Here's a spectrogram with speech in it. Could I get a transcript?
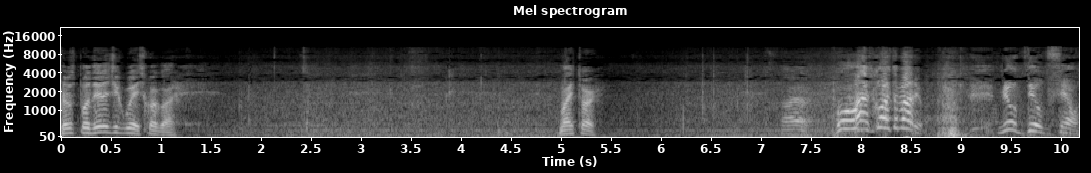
Pelos poderes de Guesco agora. Vai, Thor. Ah, é. As costas, Mario! Meu Deus do céu.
